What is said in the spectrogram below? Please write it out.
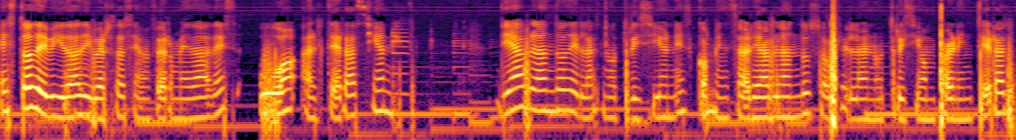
esto debido a diversas enfermedades u alteraciones. Ya hablando de las nutriciones, comenzaré hablando sobre la nutrición parenteral.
